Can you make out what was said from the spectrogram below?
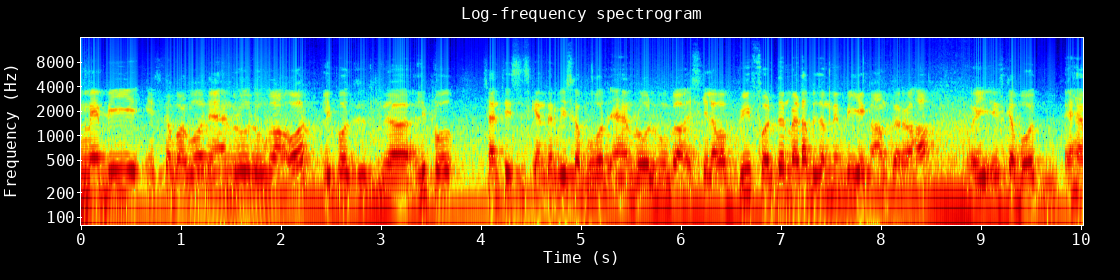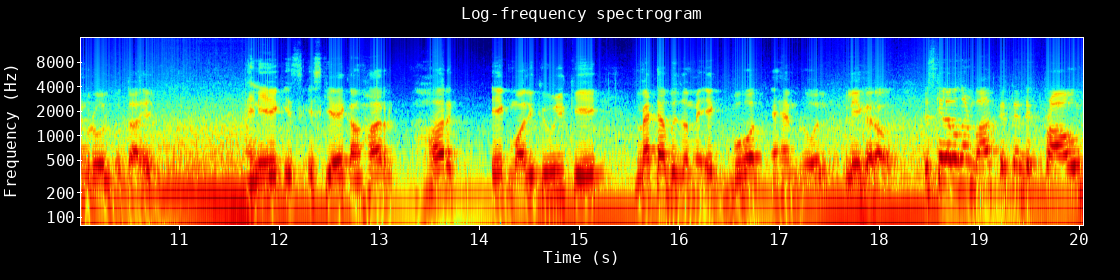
में भी इसका बहुत अहम रोल होगा और लिपो लिपो सेंथेसिस के अंदर भी इसका बहुत अहम रोल होगा। इसके अलावा भी फर्दर मेटाबॉलिज्म में भी ये काम कर रहा, और इसका बहुत अहम रोल होता है। यानी एक इस, इसकी एक, हर हर एक मॉलिक्यूल के मेटाबॉलिज्म में एक बहुत अहम रोल प्ले कर रहा होता है। इसके अलावा अगर हम बात करते हैं the proud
